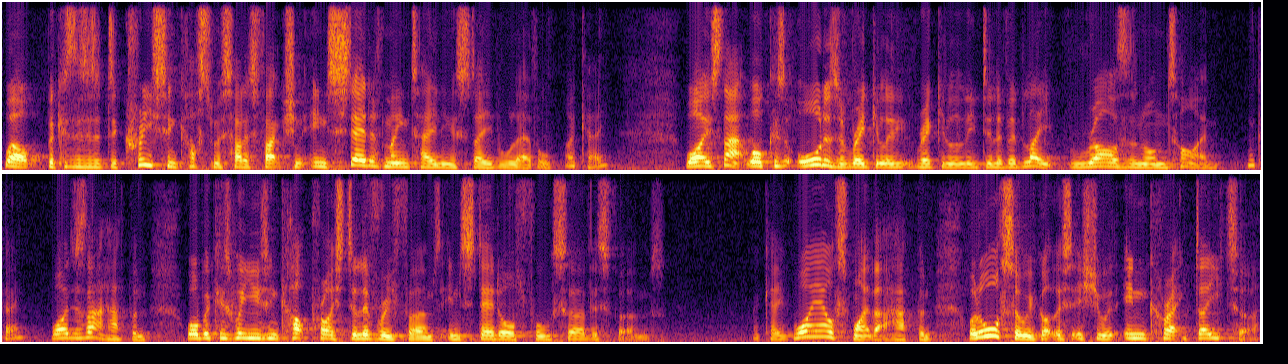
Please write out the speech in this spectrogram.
Well, because there's a decrease in customer satisfaction instead of maintaining a stable level. Okay. Why is that? Well, because orders are regularly, regularly delivered late rather than on time. Okay. Why does that happen? Well, because we're using cut price delivery firms instead of full service firms. Okay. Why else might that happen? Well, also we've got this issue with incorrect data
